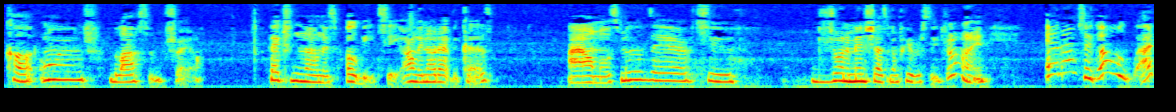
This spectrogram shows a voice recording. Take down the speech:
called Orange Blossom Trail, affectionately known as OBT. I only know that because I almost moved there to join a ministry I was going to previously join. And I'm saying, oh, I,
